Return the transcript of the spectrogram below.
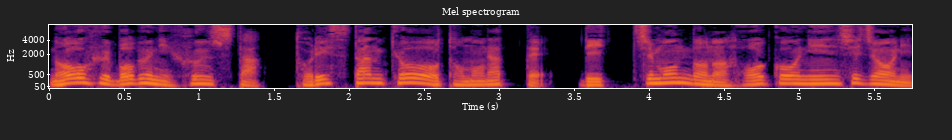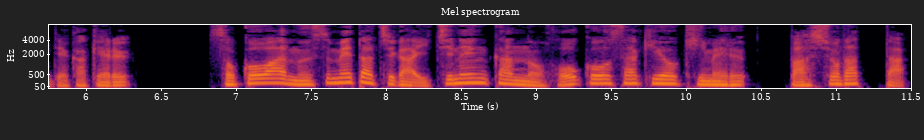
農夫ボブに扮したトリスタン教を伴って、リッチモンドの奉公人市場に出かける。そこは娘たちが一年間の奉公先を決める場所だった。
